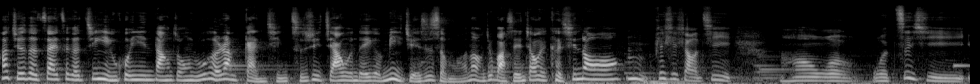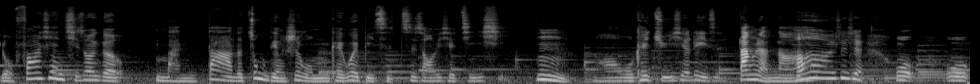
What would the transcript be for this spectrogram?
他觉得在这个经营婚姻当中，如何让感情持续加温的一个秘诀是什么？那我们就把时间交给可心喽。嗯，谢谢小纪。然后我我自己有发现，其中一个蛮大的重点是，我们可以为彼此制造一些惊喜。嗯，然后我可以举一些例子。当然啦、啊，谢谢。我我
